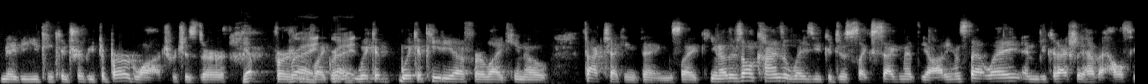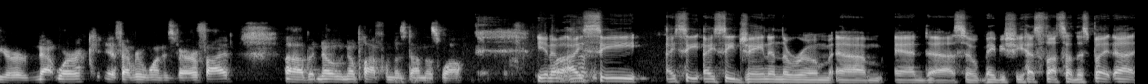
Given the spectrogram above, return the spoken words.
maybe you can contribute to Birdwatch, which is their yep. version right, of like right. Wiki, Wikipedia for like you know fact checking things. Like you know, there's all kinds of ways you could just like segment the audience that way, and you could actually have a healthier network if everyone is verified. Uh, but no, no platform has done this well. You know, well, I see I see I see Jane in the room, um, and uh, so maybe she has thoughts on this. But uh,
